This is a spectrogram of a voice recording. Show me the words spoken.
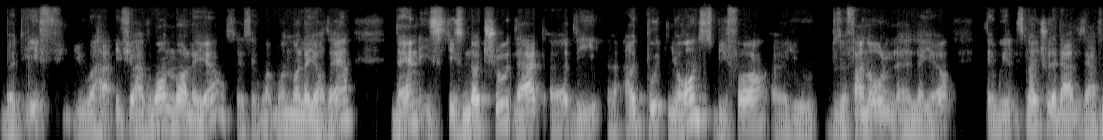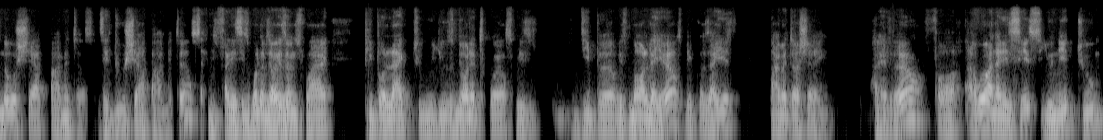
but if you have if you have one more layer, so say one more layer there, then it is not true that uh, the uh, output neurons before uh, you do the final uh, layer, they will. It's not true that they have, they have no shared parameters. They do share parameters. And in fact, this is one of the reasons why people like to use neural networks with deeper, with more layers, because there is parameter sharing. However, for our analysis, you need to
